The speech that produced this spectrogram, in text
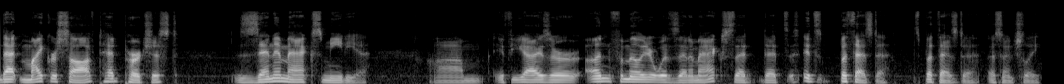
that Microsoft had purchased ZeniMax Media. Um, if you guys are unfamiliar with ZeniMax, that that's it's Bethesda. It's Bethesda essentially.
